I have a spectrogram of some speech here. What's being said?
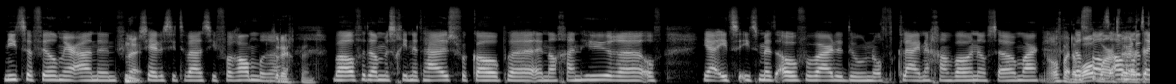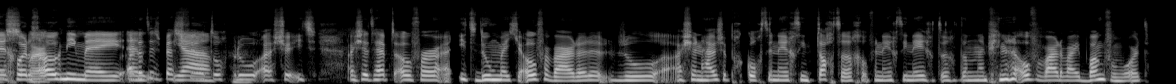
niet zoveel meer aan hun financiële situatie veranderen. Terecht punt. Behalve dan misschien het huis verkopen en dan gaan huren. Of ja, iets, iets met overwaarde doen. Of kleiner gaan wonen of zo. Maar Of bij de dat Walmart valt allemaal tegenwoordig Maar- ook niet mee. Maar en, dat is best ja, veel, toch? Ik bedoel, als je, iets, als je het hebt over eh, iets doen met je overwaarde. Ik bedoel, als je een huis hebt gekocht in 1980 of in 1990, dan heb je een overwaarde waar je bang van wordt.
